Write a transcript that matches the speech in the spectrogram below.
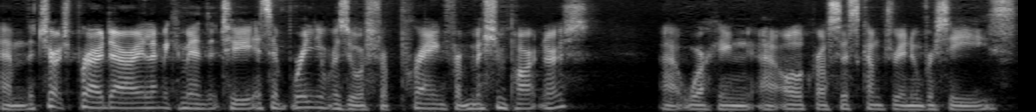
Um, the Church Prayer Diary, let me commend it to you. It's a brilliant resource for praying for mission partners working uh, all across this country and overseas,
